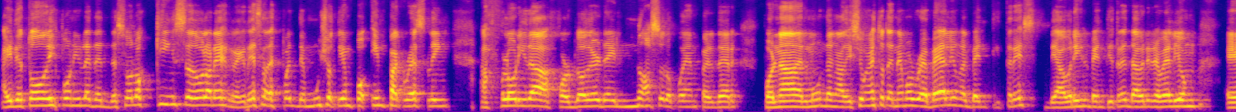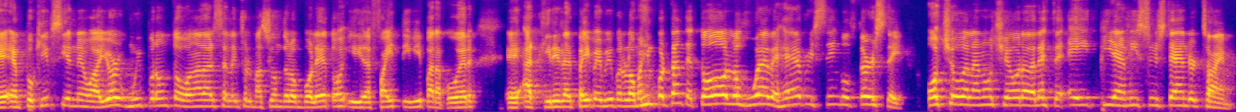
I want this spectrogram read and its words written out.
Hay de todo disponible desde solo 15 dólares. Regresa después de mucho tiempo Impact Wrestling a Florida, a Fort Lauderdale. No se lo pueden perder por nada del mundo. En adición a esto, tenemos Rebellion el 23 de abril, 23 de abril, Rebellion eh, en Poughkeepsie, en Nueva York. Muy pronto van a darse la información de los boletos y de Fight TV para poder eh, adquirir el pay-per-view. Pero lo más importante, todos los jueves, every single Thursday, 8 de la noche, hora del este, 8 p.m. Eastern Standard Time.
